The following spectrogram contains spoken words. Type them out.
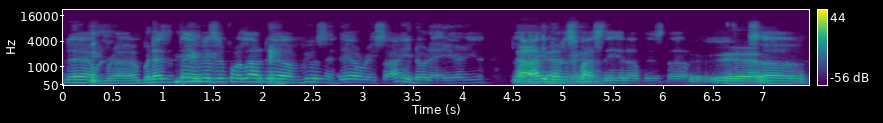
Damn, bro. But that's the thing. We was in Fort Lauderdale. We was in Delray, so I didn't know that area. Like Oh, I didn't know the spots to hit up and stuff. Yeah. So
